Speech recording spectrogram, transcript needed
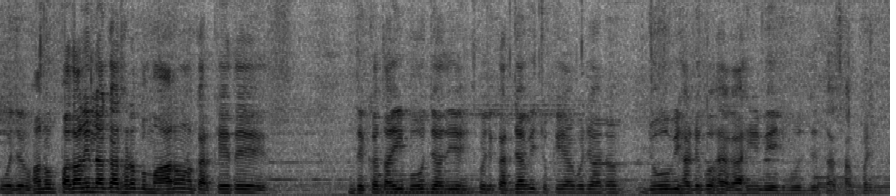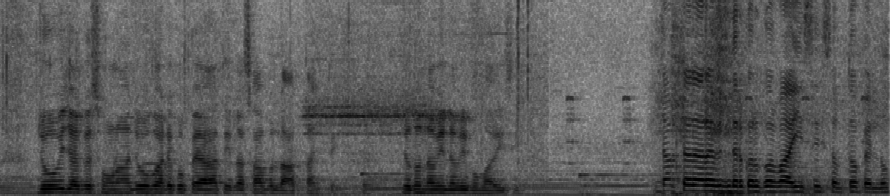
ਕੁਝ ਸਾਨੂੰ ਪਤਾ ਨਹੀਂ ਲੱਗਾ ਥੋੜਾ ਬਿਮਾਰ ਹੋਣ ਕਰਕੇ ਤੇ ਦਿੱਕਤ ਆਈ ਬਹੁਤ ਜ਼ਿਆਦਾ। ਅਸੀਂ ਕੁਝ ਕਰਜ਼ਾ ਵੀ ਚੁੱਕਿਆ, ਕੁਝ ਸਾਡਾ ਜੋ ਵੀ ਸਾਡੇ ਕੋਲ ਹੈਗਾ ਅਸੀਂ ਵੇਚ ਬੂਝ ਦਿੱਤਾ ਸਭ ਕੁਝ। ਜੋ ਵੀ ਜਾ ਕੇ ਸੋਨਾ, ਜੋ ਸਾਡੇ ਕੋਲ ਪਿਆ ਤੇਲਾ ਸਭ ਲਾਤਾ ਇੱਥੇ, ਜਦੋਂ ਨਵੀਂ ਨਵੀਂ ਬਿਮਾਰੀ ਸੀ। ਡਾਕਟਰ ਰਵਿੰਦਰ ਕੌਰ ਕਰਵਾਈ ਸੀ ਸਭ ਤੋਂ ਪਹਿਲੋਂ।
